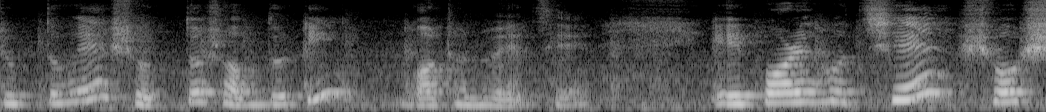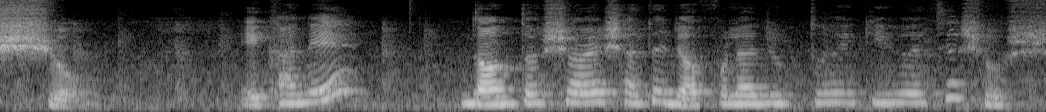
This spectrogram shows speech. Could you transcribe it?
যুক্ত হয়ে সত্য শব্দটি গঠন হয়েছে। এরপরে হচ্ছে শস্য, এখানে দন্তস্বরের সাথে জফলা যুক্ত হয়ে কি হয়েছে? শস্য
